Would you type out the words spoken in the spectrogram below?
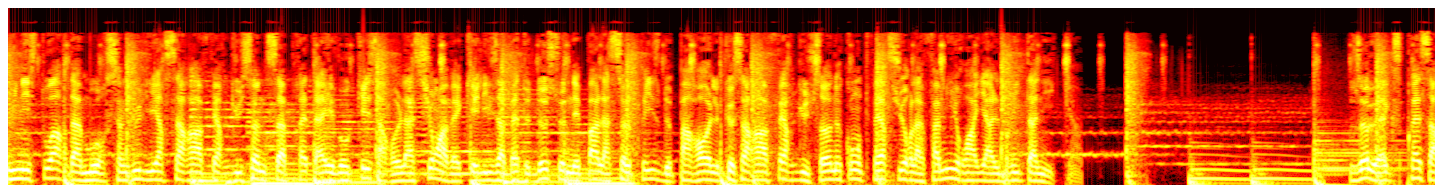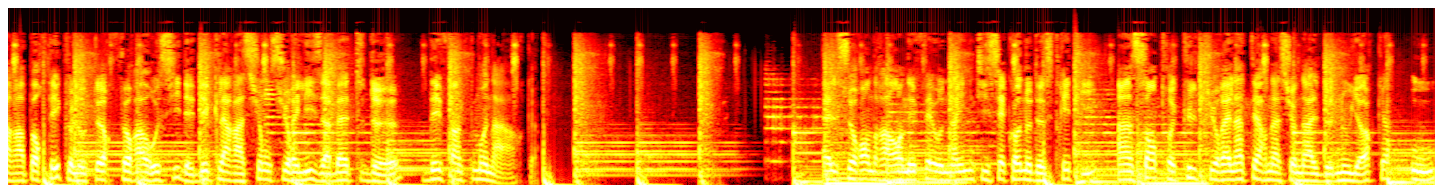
une histoire d'amour singulière Sarah Ferguson s'apprête à évoquer sa relation avec Elizabeth II Ce n'est pas la seule prise de parole que Sarah Ferguson compte faire sur la famille royale britannique. The Express a rapporté que l'auteur fera aussi des déclarations sur Elizabeth II, défunte monarque. Elle se rendra en effet au 92nd de Street E, un centre culturel international de New York, où,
